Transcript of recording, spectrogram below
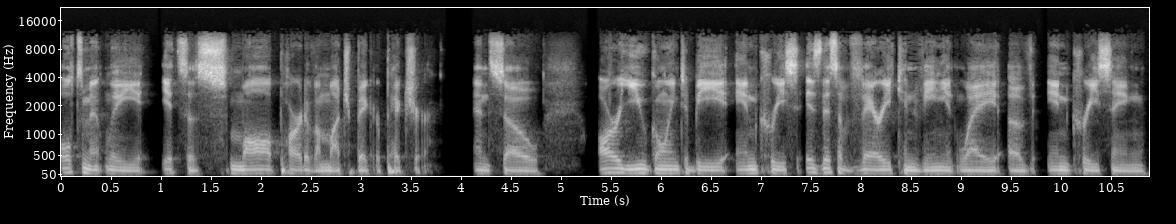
ultimately, it's a small part of a much bigger picture. And so are you going to be increase is this a very convenient way of increasing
